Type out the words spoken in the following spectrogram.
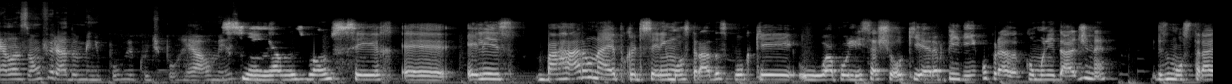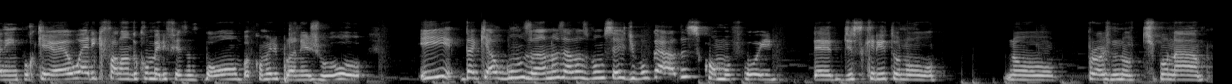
Elas vão virar domínio público, tipo, real mesmo? Sim, elas vão ser. É, eles barraram na época de serem mostradas porque o, a polícia achou que era perigo para a comunidade, né? Eles mostrarem, porque é o Eric falando como ele fez as bombas, como ele planejou. E daqui a alguns anos elas vão ser divulgadas, como foi é, descrito no, no, no, tipo, na,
